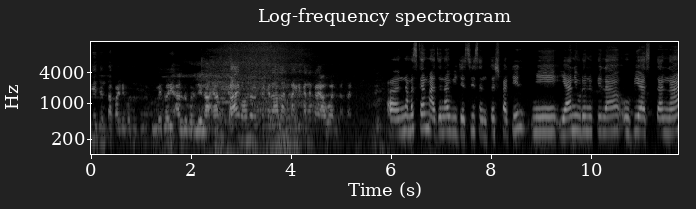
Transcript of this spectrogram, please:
भारतीय जनता पार्टीमधून तुम्ही उमेदवारी अर्ज भरलेला आहे काय भावना व्यक्त कराल आणि नागरिकांना काय आव्हान करताल अ, नमस्कार माझं नाव विजयश्री संतोष पाटील. मी या निवडणुकीला उभी असताना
